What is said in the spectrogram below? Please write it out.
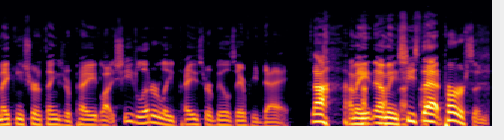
making sure things are paid. Like she literally pays her bills every day. I mean, I mean, she's that person.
